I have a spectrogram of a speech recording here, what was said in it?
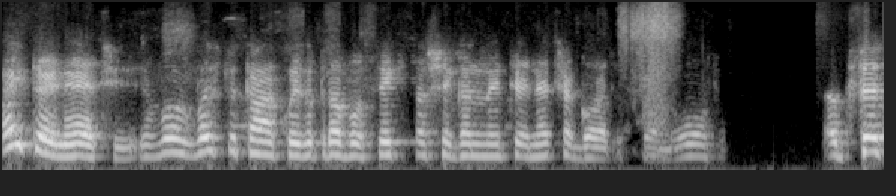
a internet, eu vou, vou explicar uma coisa para você que está chegando na internet agora, que é novo. Você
